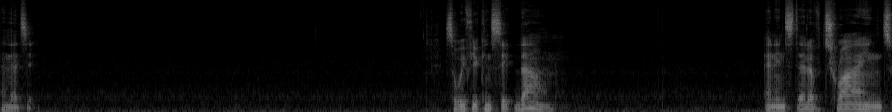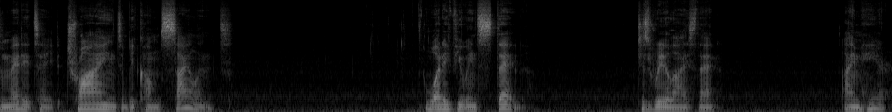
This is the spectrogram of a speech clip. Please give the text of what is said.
And that's it. So if you can sit down and instead of trying to meditate, trying to become silent, what if you instead just realize that I'm here?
